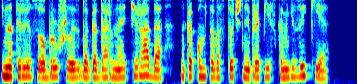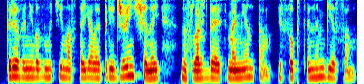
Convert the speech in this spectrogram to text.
и на Терезу обрушилась благодарная тирада на каком-то восточноевропейском языке. Тереза невозмутимо стояла перед женщиной, наслаждаясь моментом и собственным бесом.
